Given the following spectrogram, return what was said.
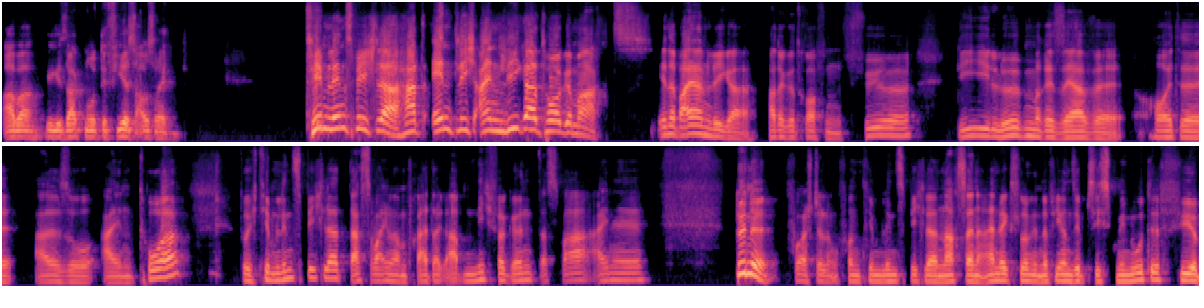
aber wie gesagt, Note 4 ist ausreichend. Tim Linsbichler hat endlich ein Ligator gemacht. In der Bayernliga hat er getroffen für die Löwenreserve. Heute also ein Tor durch Tim Linsbichler. Das war ihm am Freitagabend nicht vergönnt. Das war eine dünne Vorstellung von Tim Linsbichler nach seiner Einwechslung in der 74. Minute für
